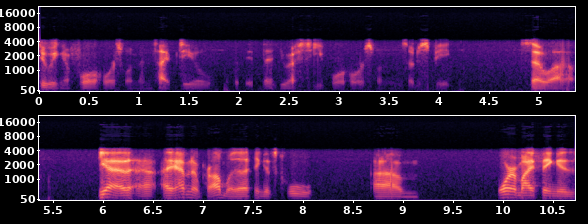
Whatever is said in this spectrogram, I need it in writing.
doing a four horsewomen type deal the UFC four horsewomen, so to speak. So, uh, yeah, I, I have no problem with it. I think it's cool. Um, more of my thing is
